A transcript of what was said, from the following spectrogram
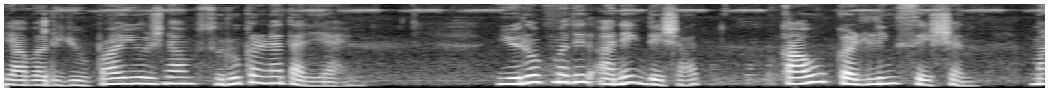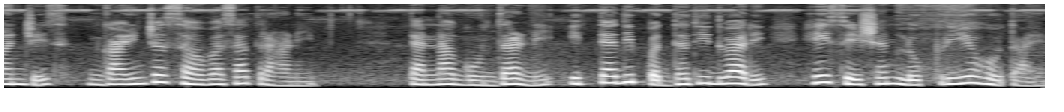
यावर उपाययोजना सुरू करण्यात आली आहे. युरोपमधील अनेक देशात काऊ कडलिंग सेशन म्हणजेच गायींच्या सहवासात राहणे त्यांना गोंजाळणे इत्यादी पद्धतीद्वारे हे सेशन लोकप्रिय होत आहे.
